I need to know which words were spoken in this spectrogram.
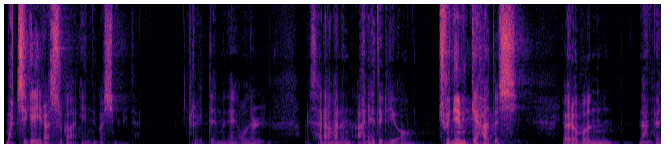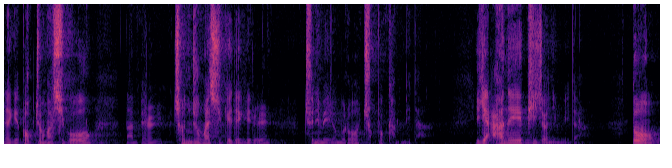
멋지게 일할 수가 있는 것입니다. 그렇기 때문에 오늘 우리 사랑하는 아내들이요 주님께 하듯이 여러분 남편에게 복종하시고 남편을 존중할 수 있게 되기를 주님의 이름으로 축복합니다. 이게 아내의 비전입니다. 또두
